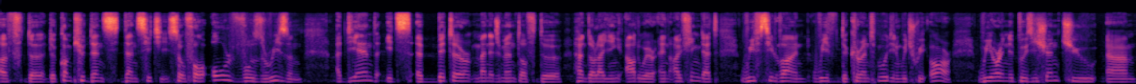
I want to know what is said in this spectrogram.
of the, the compute dens density. So for all those reasons, at the end, it's a better management of the underlying hardware. And I think that with Sylva and with the current mood in which we are, we are in a position to um,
